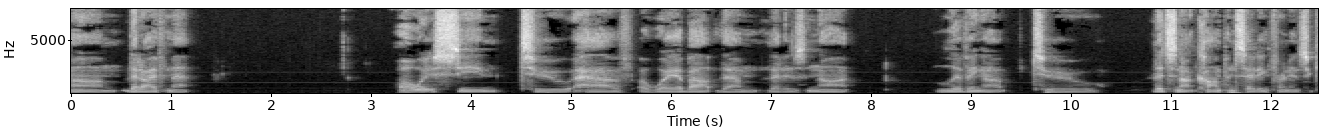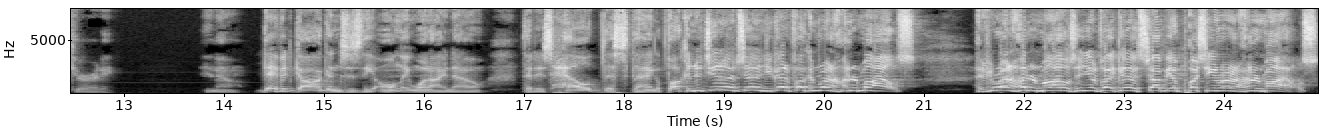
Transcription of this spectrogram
um, that I've met, always seem to have a way about them that is not living up to, that's not compensating for an insecurity. You know, David Goggins is the only one I know that has held this thing. Fucking, you know, you got to fucking run 100 miles. If you run 100 miles and you're like, stop being pussy and run 100 miles.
